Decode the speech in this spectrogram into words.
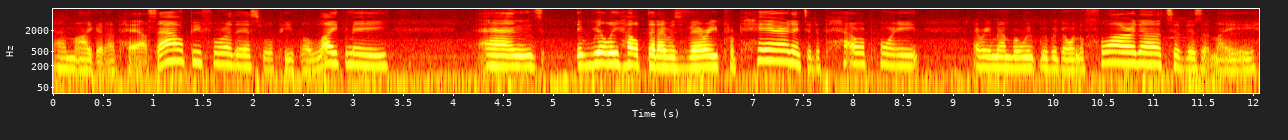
am I gonna pass out before this? Will people like me? And it really helped that I was very prepared. I did a PowerPoint. I remember we, we were going to Florida to visit my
